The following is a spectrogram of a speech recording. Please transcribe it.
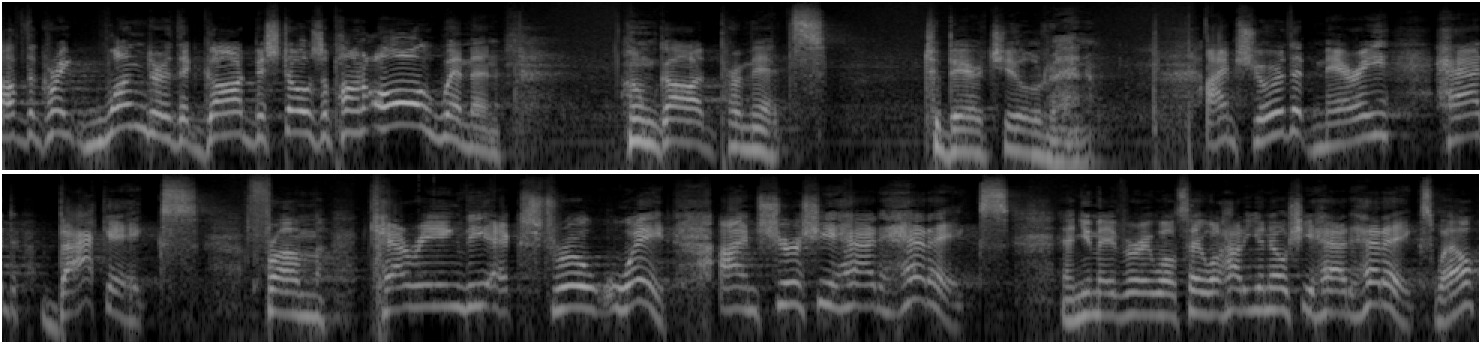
of the great wonder that God bestows upon all women whom God permits to bear children. I'm sure that Mary had backaches from carrying the extra weight. I'm sure she had headaches. And you may very well say, well, how do you know she had headaches? Well,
